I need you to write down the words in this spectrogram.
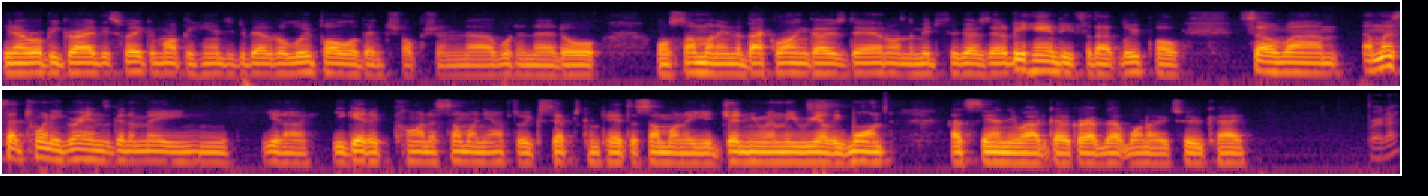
you know Robbie Gray this week, it might be handy to be able to loophole a bench option, uh, wouldn't it? Or or someone in the back line goes down, or in the midfield goes down. It'll be handy for that loophole. So um, unless that twenty grand is going to mean you know you get a kind of someone you have to accept compared to someone who you genuinely really want, that's the only way I'd go grab that one hundred two k. Brenner.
